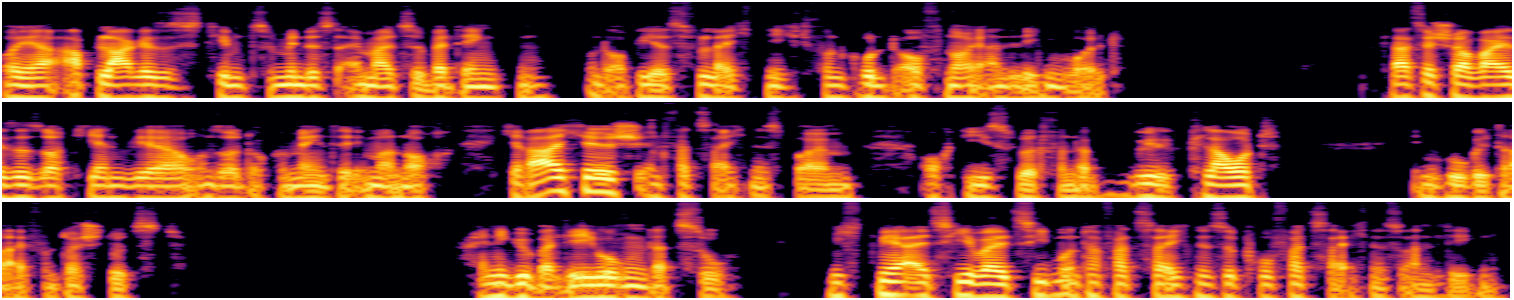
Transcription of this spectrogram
euer Ablagesystem zumindest einmal zu überdenken und ob ihr es vielleicht nicht von Grund auf neu anlegen wollt. Klassischerweise sortieren wir unsere Dokumente immer noch hierarchisch in Verzeichnisbäumen. Auch dies wird von der Google Cloud im Google Drive unterstützt. Einige Überlegungen dazu. Nicht mehr als jeweils sieben Unterverzeichnisse pro Verzeichnis anlegen.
